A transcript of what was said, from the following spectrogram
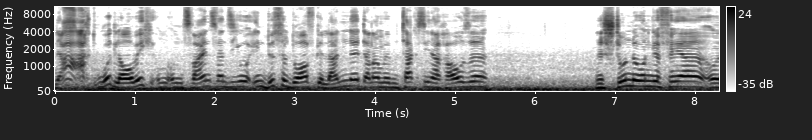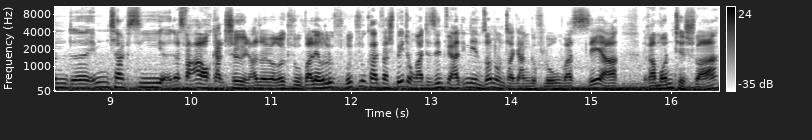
ja, 8 Uhr, glaube ich, um, um 22 Uhr in Düsseldorf gelandet. Dann noch mit dem Taxi nach Hause. Eine Stunde ungefähr und äh, im Taxi, äh, das war auch ganz schön, also der Rückflug, weil der Rückflug halt Verspätung hatte, sind wir halt in den Sonnenuntergang geflogen, was sehr ramontisch war.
